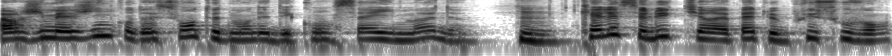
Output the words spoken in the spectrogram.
Alors, j'imagine qu'on doit souvent te demander des conseils mode. Hmm. Quel est celui que tu répètes le plus souvent?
